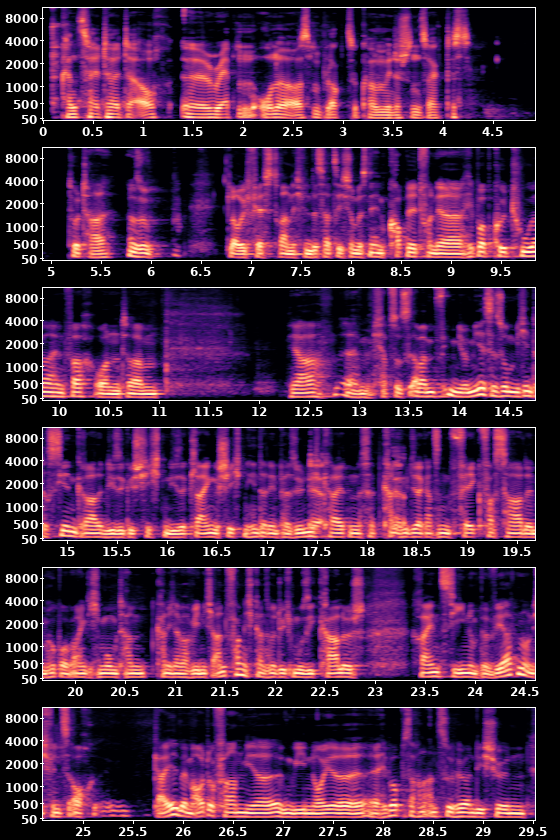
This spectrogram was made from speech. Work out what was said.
Du kannst halt heute auch äh, rappen, ohne aus dem Block zu kommen, wie du schon sagtest. Total. Also glaube ich fest dran. Ich finde, das hat sich so ein bisschen entkoppelt von der Hip-Hop-Kultur einfach und ähm, ja, ähm, ich habe so, aber bei mir ist es so, mich interessieren gerade diese Geschichten, diese kleinen Geschichten hinter den Persönlichkeiten. Ja. Deshalb kann Ja. ich mit dieser ganzen Fake-Fassade im Hip-Hop eigentlich momentan kann ich einfach wenig anfangen. Ich kann es natürlich musikalisch reinziehen und bewerten und ich finde es auch geil beim Autofahren mir irgendwie neue äh, Hip-Hop-Sachen anzuhören, die schön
